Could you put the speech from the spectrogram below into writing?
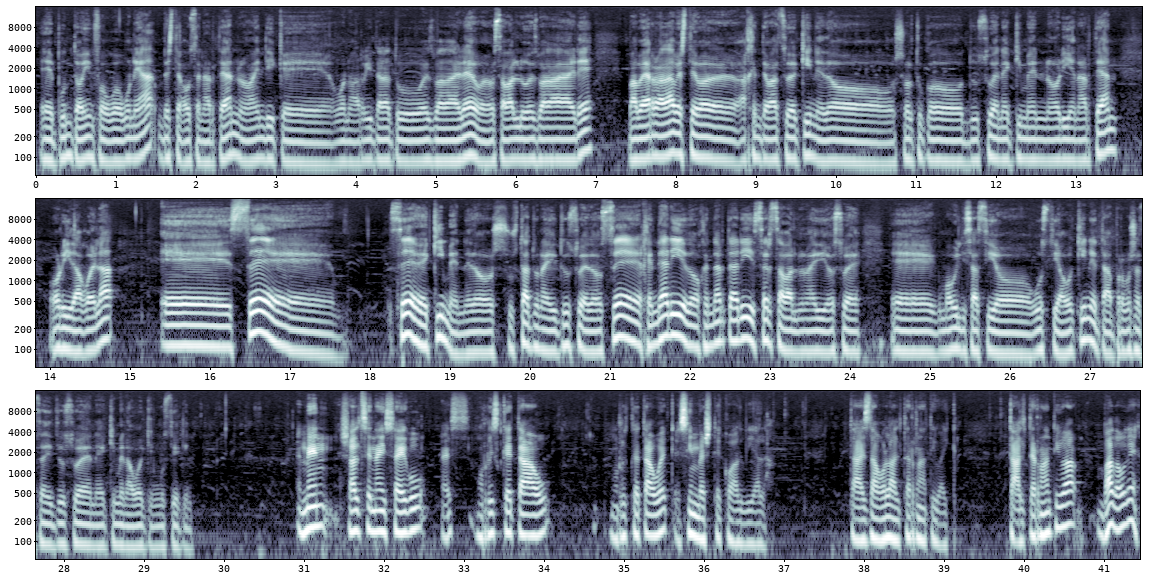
e, punto info webgunea, beste gauzen artean, no, haindik, e, bueno, argitaratu ez bada ere, o, zabaldu ez bada ere, ba behar bada beste eh, agente batzuekin edo sortuko duzuen ekimen horien artean, hori dagoela. E, ze ze ekimen edo sustatu nahi dituzu edo ze jendeari edo jendarteari zer zabaldu nahi diozue e, mobilizazio guzti hauekin eta proposatzen dituzuen ekimen hauekin guztiekin. Hemen saltzen nahi zaigu, ez, murrizketa hau, murrizketa hauek ezinbestekoak diala. Eta ez dagoela alternatibaik. Eta alternatiba badaude.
